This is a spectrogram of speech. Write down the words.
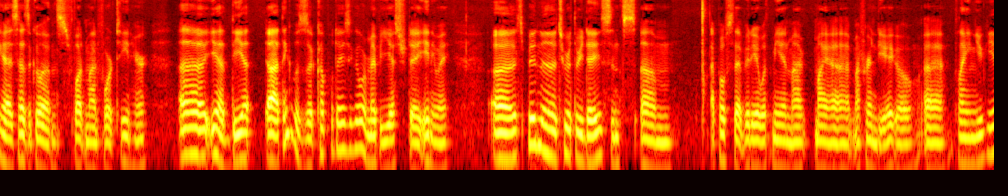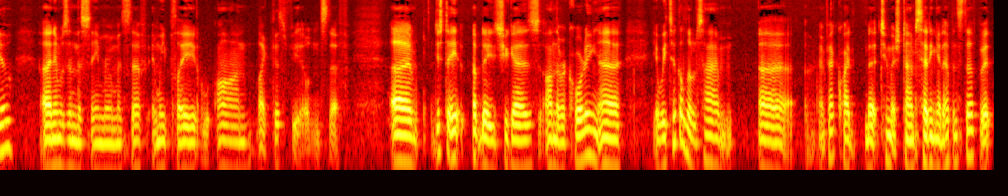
Hey guys, how's it going? It's is FloodMod14 here. Uh, yeah, the uh, I think it was a couple days ago or maybe yesterday. Anyway, uh, it's been uh, two or three days since um I posted that video with me and my my uh my friend Diego uh playing Yu-Gi-Oh, uh, and it was in the same room and stuff, and we played on like this field and stuff. Uh, just to update you guys on the recording. Uh, yeah, we took a little time uh, in fact, quite too much time setting it up and stuff. But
